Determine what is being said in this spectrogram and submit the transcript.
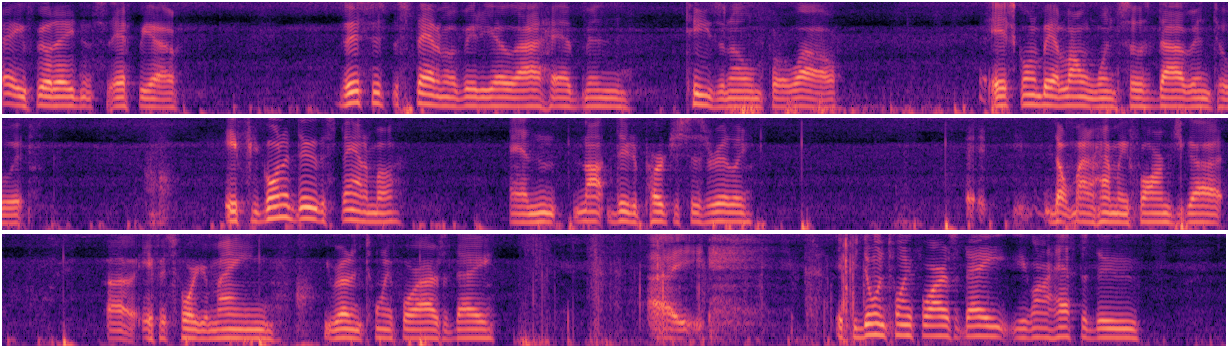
Hey, field agents, FBI. This is the Stanima video I have been teasing on for a while. It's going to be a long one, so let's dive into it. If you're going to do the Stanima and not do the purchases really, don't matter how many farms you got, uh, if it's for your main, you're running 24 hours a day. I, if you're doing 24 hours a day, you're going to have to do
